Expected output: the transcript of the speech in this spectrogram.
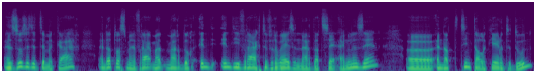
En zo zit het in elkaar. En dat was mijn vraag. Maar, maar door in, die- in die vraag te verwijzen naar dat zij engelen zijn, eh, en dat tientallen keren te doen,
